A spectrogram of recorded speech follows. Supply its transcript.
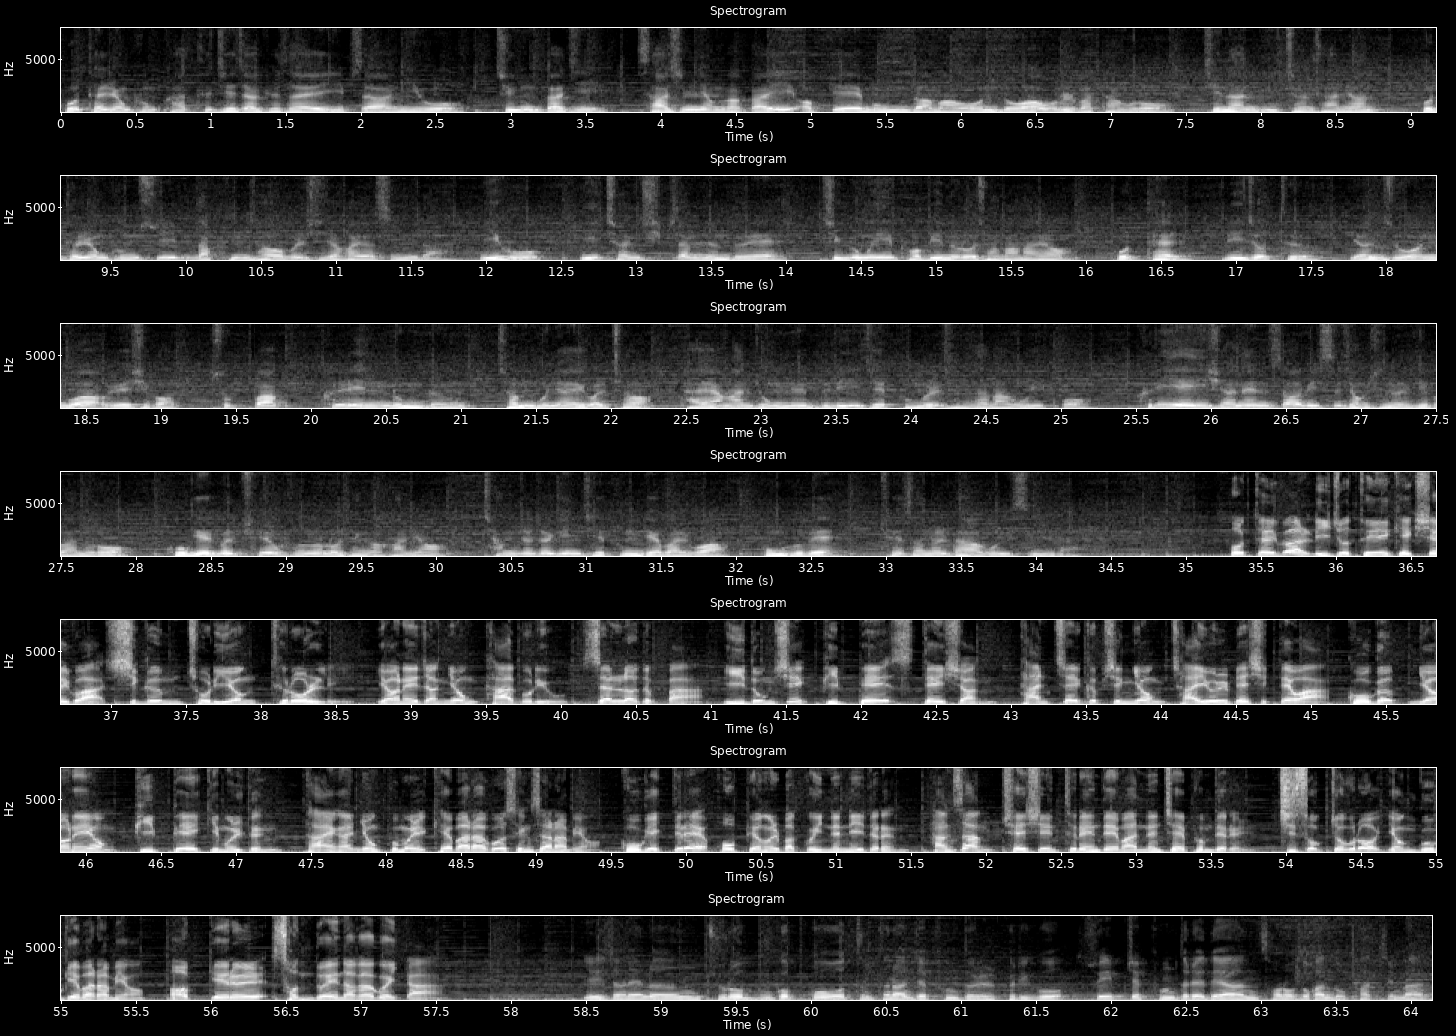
호텔용품 카트 제작 회사에 입사한 이후 지금까지 40년 가까이 업계에 몸담아온 노하우를 바탕으로 지난 2004년 호텔용품 수입 납품 사업을 시작하였습니다. 이후 2013년도에 지금의 법인으로 전환하여 호텔, 리조트, 연수원과 외식업, 숙박, 클린룸 등 전 분야에 걸쳐 다양한 종류들의 제품을 생산하고 있고 크리에이션 앤 서비스 정신을 기반으로 고객을 최우선으로 생각하며 창조적인 제품 개발과 공급에 최선을 다하고 있습니다. 호텔과 리조트의 객실과 식음 조리용 트롤리, 연회장용 가구류, 샐러드바, 이동식 뷔페 스테이션, 단체 급식용 자율 배식대와 고급 연회용 뷔페 기물 등 다양한 용품을 개발하고 생산하며 고객들의 호평을 받고 있는 이들은 항상 최신 트렌드에 맞는 제품들을 지속적으로 연구 개발하며 업계를 선도해 나가고 있다. 예전에는 주로 무겁고 튼튼한 제품들 그리고 수입 제품들에 대한 선호도가 높았지만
